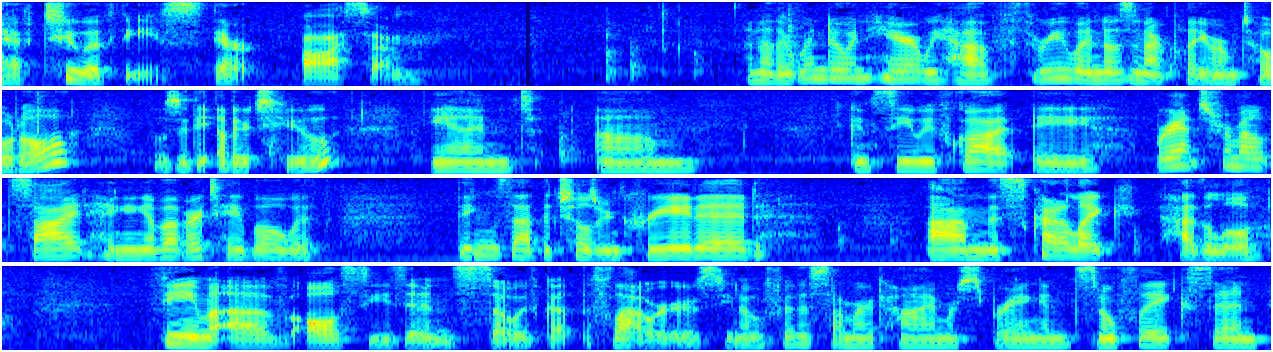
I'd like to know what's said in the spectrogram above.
have two of these. They're awesome. Another window in here. We have three windows in our playroom total. Those are the other two. And um, you can see we've got a branch from outside hanging above our table with things that the children created. Um, this kind of like has a little theme of all seasons. So we've got the flowers, you know, for the summertime or spring and snowflakes and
